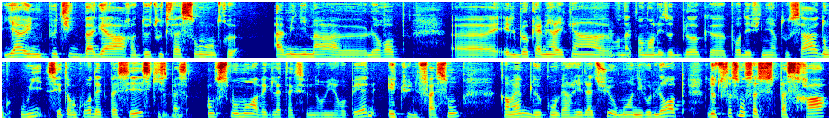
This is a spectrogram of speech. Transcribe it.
Il y a une petite bagarre de toute façon entre à minima euh, l'Europe euh, et le bloc américain euh, en attendant les autres blocs pour définir tout ça. Donc oui, c'est en cours d'être passé. Ce qui se passe en ce moment avec la taxonomie européenne est une façon quand même de converger là-dessus, au moins au niveau de l'Europe. De toute façon, ça se passera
